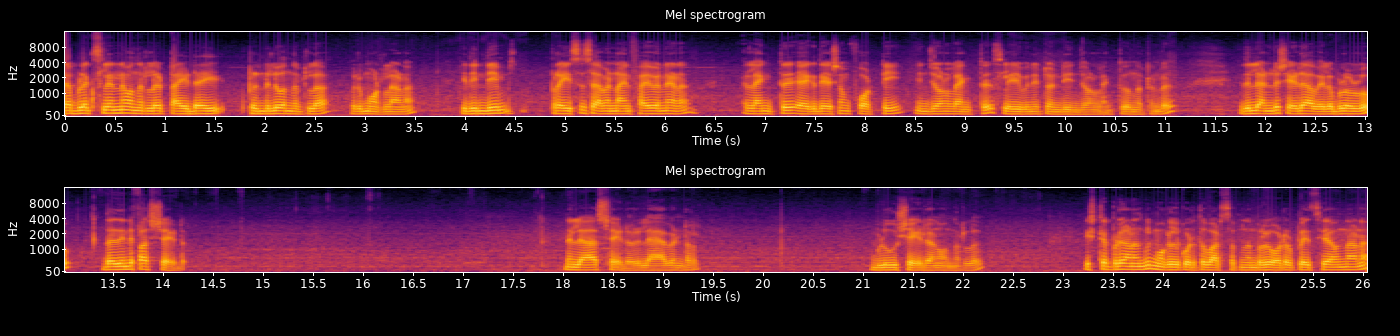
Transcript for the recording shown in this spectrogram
ഡബിൾ എക്സിൽ തന്നെ വന്നിട്ടുള്ള ടൈ ഡൈ പ്രിന്റിൽ വന്നിട്ടുള്ള ഒരു മോഡലാണ് ഇതിന്റെയും പ്രൈസ് സെവൻ നയൻ ഫൈവ് തന്നെയാണ്. ലെങ്ത്ത് ഏകദേശം ഫോർട്ടി ഇഞ്ചോൺ ലെങ്ത്ത് സ്ലീവിന് ട്വന്റി ഇഞ്ചോൺ ലെങ്ത്ത് വന്നിട്ടുണ്ട്. ഇതിൽ രണ്ട് ഷെയ്ഡ് അവൈലബിൾ ഉള്ളൂ. ഇത് ഇതിന്റെ ഫസ്റ്റ് ഷെയ്ഡ് പിന്നെ ലാസ്റ്റ് ഷെയ്ഡ് ഒരു ലാവൻഡർ. ബ്ലൂ ഷെയ്ഡാണ് വന്നിട്ടുള്ളത്. ഇഷ്ടപ്പെടുകയാണെങ്കിൽ മുകളിൽ കൊടുത്ത് വാട്സപ്പ് നമ്പറിൽ ഓർഡർ പ്ലേസ് ചെയ്യാവുന്നതാണ്.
